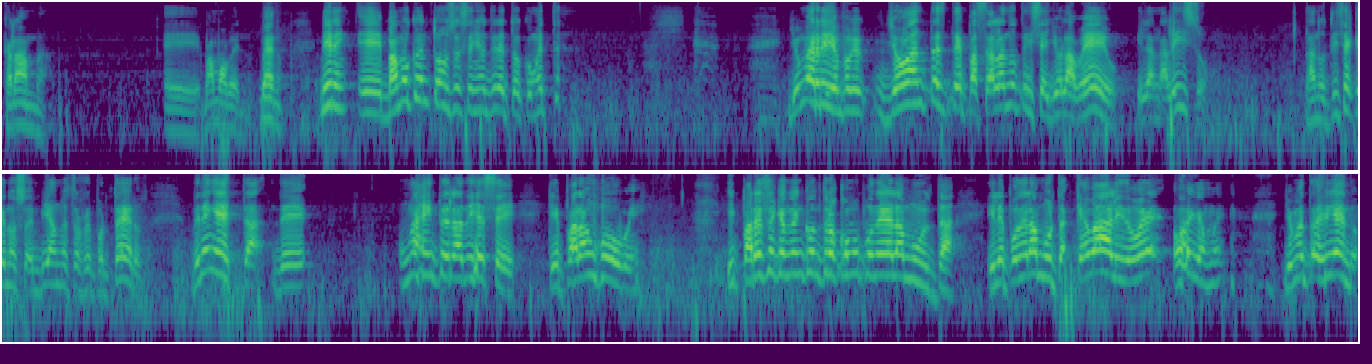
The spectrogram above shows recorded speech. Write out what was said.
Caramba. Eh, vamos a ver. Bueno, miren, eh, vamos con entonces, señor director, con este... Yo me río porque yo antes de pasar la noticia, yo la veo y la analizo. La noticia que nos envían nuestros reporteros. Miren esta de un agente de la DGC que para un joven y parece que no encontró cómo ponerle la multa y le pone la multa, qué válido, ¿eh? Óigame, yo me estoy riendo,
